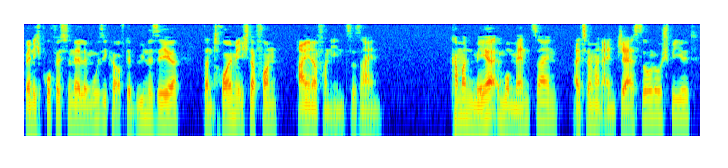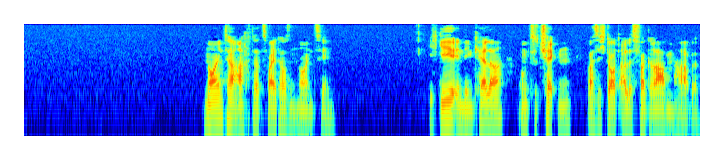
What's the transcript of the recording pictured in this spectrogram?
wenn ich professionelle Musiker auf der Bühne sehe, dann träume ich davon, einer von ihnen zu sein. Kann man mehr im Moment sein, als wenn man ein Jazz-Solo spielt? 9.8.2019 Ich gehe in den Keller, um zu checken, was ich dort alles vergraben habe.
